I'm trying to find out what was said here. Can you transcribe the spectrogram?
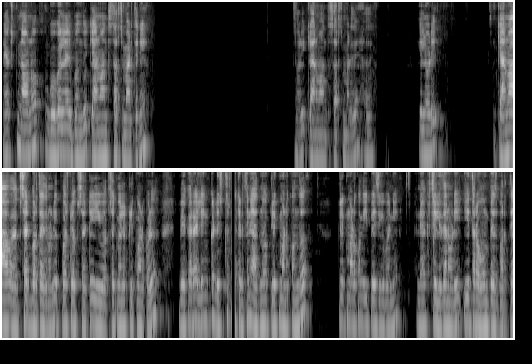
ನೆಕ್ಸ್ಟ್ ನಾನು ಗೂಗಲ್ನಲ್ಲಿ ಬಂದು ಕ್ಯಾನ್ವಾ ಅಂತ ಸರ್ಚ್ ಮಾಡ್ತೀನಿ. ನೋಡಿ ಕ್ಯಾನ್ವಾ ಅಂತ ಸರ್ಚ್ ಮಾಡಿದೆ. ಅದು ಇಲ್ಲಿ ನೋಡಿ ಕ್ಯಾನ್ವಾ ವೆಬ್ಸೈಟ್ ಬರ್ತಾ ಇದೆ ನೋಡಿ. ಫಸ್ಟ್ ವೆಬ್ಸೈಟ್ ಈ ವೆಬ್ಸೈಟ್ ಮೇಲೆ ಕ್ಲಿಕ್ ಮಾಡ್ಕೊಳ್ಳಿ. ಬೇಕಾದ್ರೆ ಲಿಂಕ್ ಡಿಸ್ಕ್ರಿಪ್ಷನ್ ಹಾಕಿರ್ತೀನಿ. ಅದನ್ನು ಕ್ಲಿಕ್ ಮಾಡ್ಕೊಂಡು ಕ್ಲಿಕ್ ಮಾಡ್ಕೊಂಡು ಈ ಪೇಜಿಗೆ ಬನ್ನಿ. ನೆಕ್ಸ್ಟ್ ಇಲ್ಲಿದೆ ನೋಡಿ, ಈ ಥರ ಹೋಮ್ ಪೇಜ್ ಬರುತ್ತೆ.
